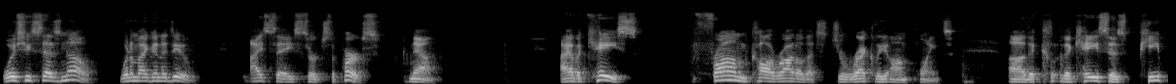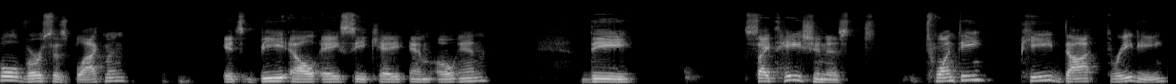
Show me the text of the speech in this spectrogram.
what if she says no? What am I going to do? I say search the purse. Now, I have a case from Colorado that's directly on point. Uh, the, the case is People versus Blackmon. It's B L A C K M O N. The citation is 20 P.3D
